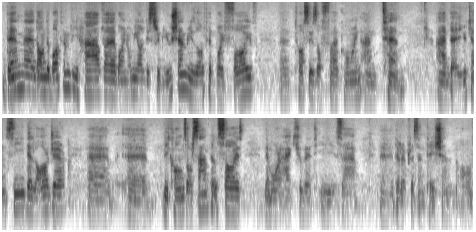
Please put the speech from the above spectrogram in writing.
then uh, on the bottom we have a binomial distribution resulted by five uh, tosses of uh, coin and 10. And uh, you can see the larger uh, becomes our sample size, the more accurate is the representation of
